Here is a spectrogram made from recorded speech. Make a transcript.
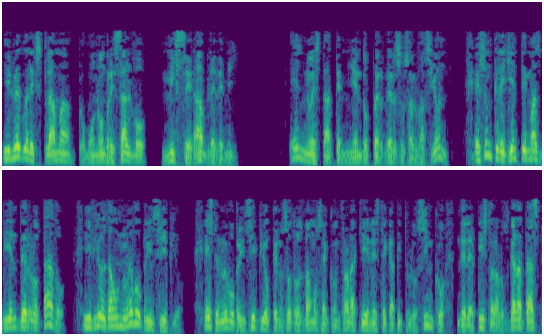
Y luego él exclama, como un hombre salvo, miserable de mí. Él no está temiendo perder su salvación. Es un creyente más bien derrotado, y Dios da un nuevo principio. Este nuevo principio que nosotros vamos a encontrar aquí en este capítulo cinco de la Epístola a los Gálatas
